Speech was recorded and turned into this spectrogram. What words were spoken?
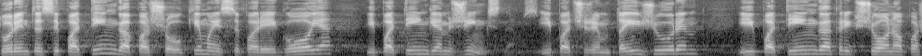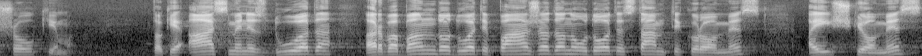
turintys ypatingą pašaukimą, įsipareigoja ypatingiams žingsniams, ypač rimtai žiūrint į ypatingą krikščionio pašaukimą. Tokie asmenys duoda arba bando duoti pažadą naudotis tam tikromis aiškiomis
